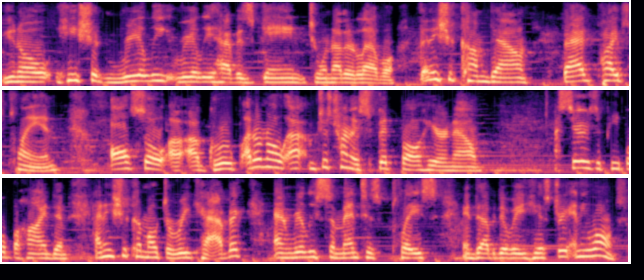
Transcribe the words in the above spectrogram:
you know he should really really have his game to another level then he should come down bagpipes playing. Also, a, a group. I don't know. I'm just trying to spitball here now a series of people behind him, and he should come out to wreak havoc and really cement his place in WWE history, and he won't.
